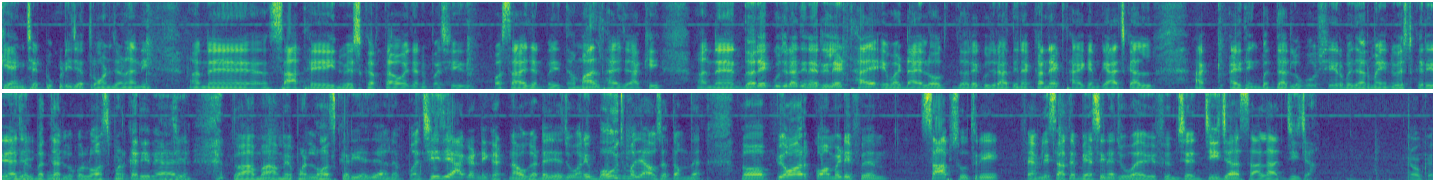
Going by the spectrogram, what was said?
ગેંગ છે ટુકડી છે ત્રણ જણાની. અને સાથે ઇન્વેસ્ટ કરતા હોય છે અને પછી ફસાય છે અને પછી ધમાલ થાય છે આખી. અને દરેક ગુજરાતીને રિલેટ થાય એવા ડાયલોગ દરેક ગુજરાતીને કનેક્ટ થાય. કેમ કે આજકાલ આઈ થિંક બધા જ લોકો શેર બજારમાં ઇન્વેસ્ટ કરી રહ્યા છે અને બધા જ લોકો લોસ પણ કરી રહ્યા છે. તો આમાં અમે પણ લોસ કરીએ છીએ અને પછી જે આગળની ઘટનાઓ ઘટે છે એ જોવાની બહુ જ મજા આવશે તમને. તો પ્યોર કોમેડી ફિલ્મ સાફ સુથરી ફેમિલી સાથે બેસીને જોવા એવી ફિલ્મ છે જીજા સાલા જીજા. ઓકે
